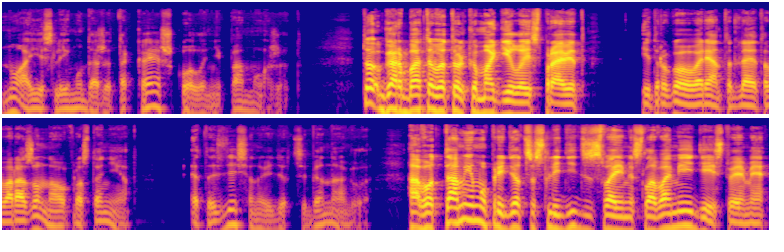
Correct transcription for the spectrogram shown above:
Ну, а если ему даже такая школа не поможет, то Горбатова только могила исправит, и другого варианта для этого разумного просто нет. Это здесь он ведет себя нагло. А вот там ему придется следить за своими словами и действиями.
